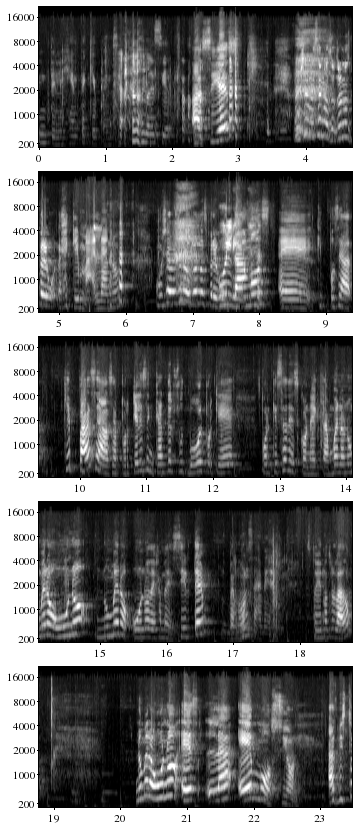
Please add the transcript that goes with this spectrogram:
inteligente que pensar, no, es cierto. Así es. Muchas veces nosotros nos preguntamos, qué mala, ¿no? Muchas veces nosotros nos preguntamos, eh, ¿qué- o sea, ¿qué pasa? O sea, ¿por qué les encanta el fútbol? ¿Por qué, por qué se desconectan? Bueno, número uno, número uno, déjame decirte, perdón, Vamos a ver. estoy en otro lado. Número uno es la emoción. ¿Has visto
